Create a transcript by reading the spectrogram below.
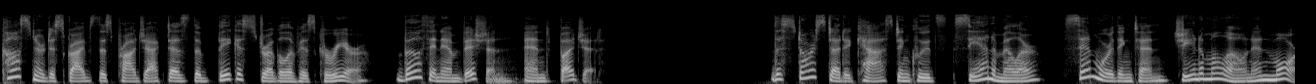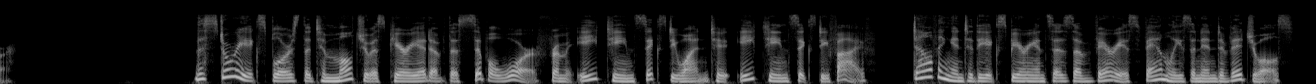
Costner describes this project as the biggest struggle of his career, both in ambition and budget. The star studded cast includes Sienna Miller, Sam Worthington, Jena Malone, and more. The story explores the tumultuous period of the Civil War from 1861 to 1865, delving into the experiences of various families and individuals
